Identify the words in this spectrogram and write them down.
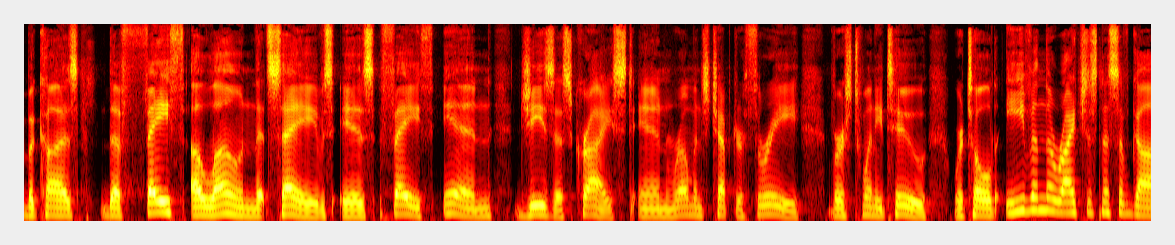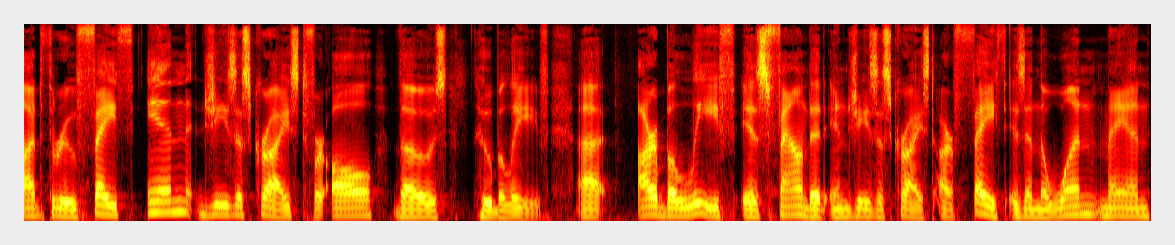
because the faith alone that saves is faith in Jesus Christ. In Romans chapter 3, verse 22, we're told, even the righteousness of God through faith in Jesus Christ for all those who believe. Uh, our belief is founded in Jesus Christ. Our faith is in the one man,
